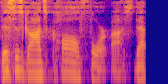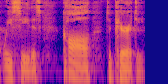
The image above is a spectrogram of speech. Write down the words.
this is God's call for us that we see, this call to purity.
